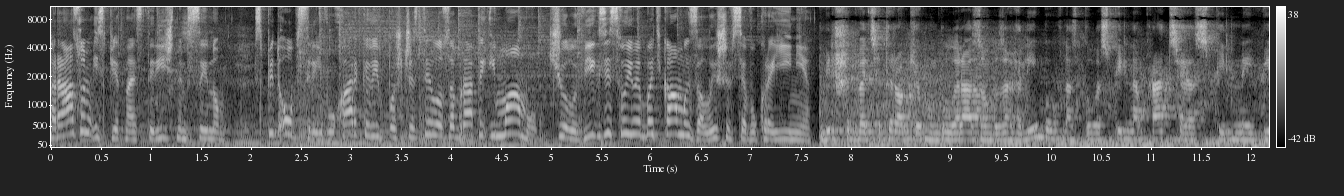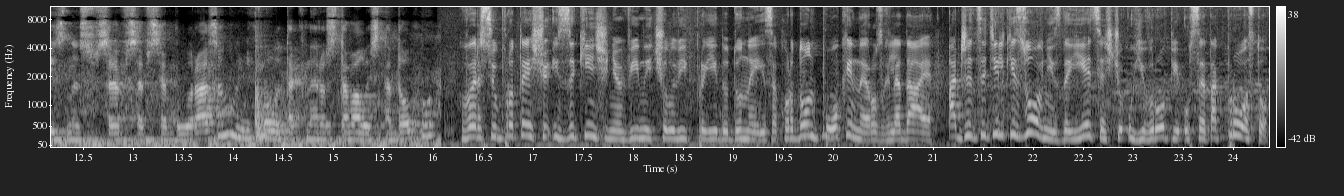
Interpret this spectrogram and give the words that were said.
разом із 15-річним сином. З під обстрілів у Харкові пощастило забрати і маму. Чоловік зі своїми батьками залишився в Україні. Більше 20 років ми були разом взагалі, бо в нас була спільна праця, спільний бізнес, все, все, все було разом. Ми ніколи так не розставались надовго. Версію про те, що із закінченням війни чоловік приїде до неї за кордон, поки не розглядає. Адже це тільки зовні здається, що у Європі усе так просто.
